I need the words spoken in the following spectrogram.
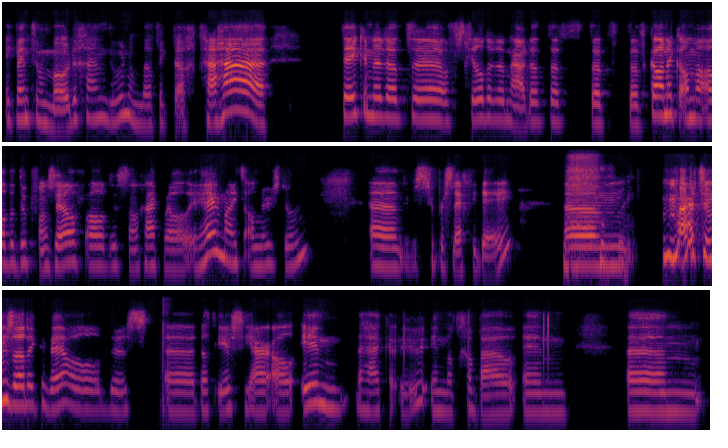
ik ben toen mode gaan doen, omdat ik dacht, haha, tekenen dat, uh, of schilderen, nou, dat, dat, dat, dat kan ik allemaal al. Dat doe ik vanzelf al. Dus dan ga ik wel helemaal iets anders doen. Uh, super slecht idee. Um, maar toen zat ik wel dus uh, dat eerste jaar al in de HKU, in dat gebouw. En um,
